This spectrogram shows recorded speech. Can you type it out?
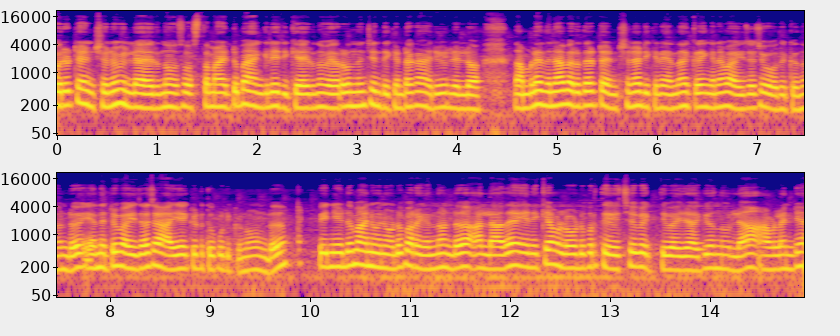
ഒരു ടെൻഷനും ഇല്ലായിരുന്നു. സ്വസ്ഥമായിട്ട് ബാങ്കിലിരിക്കായിരുന്നു. വേറെ ഒന്നും ചിന്തിക്കേണ്ട കാര്യമില്ലല്ലോ. നമ്മൾ എന്തിനാ വെറുതെ ടെൻഷൻ അടിക്കണേന്നൊക്കെ ഇങ്ങനെ വൈജ ചോദിക്കുന്നുണ്ട്. എന്നിട്ട് വൈജ ചായയൊക്കെ എടുത്ത് കുടിക്കണമുണ്ട്. പിന്നീട് മനുവിനോട് പറയുന്നുണ്ട് അല്ലാതെ എനിക്ക് അവളോട് പ്രത്യേകിച്ച് വ്യക്തി വൈരാഗ്യമൊന്നുമില്ല അവളെന്റെ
